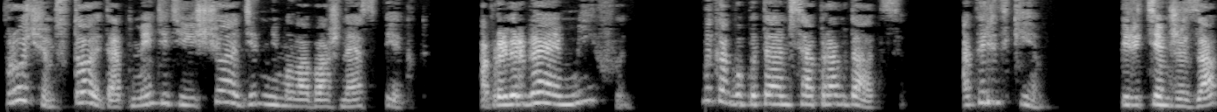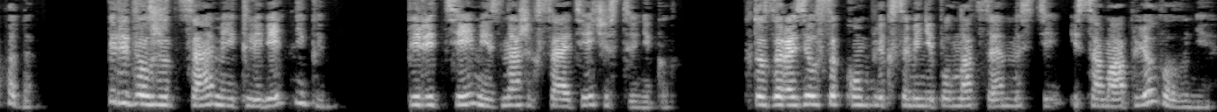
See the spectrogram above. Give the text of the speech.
Впрочем, стоит отметить еще один немаловажный аспект. Опровергая мифы, мы как бы пытаемся оправдаться, а перед кем? Перед тем же Западом? Перед лжецами и клеветниками? Перед теми из наших соотечественников, кто заразился комплексами неполноценности и самооплевывания?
